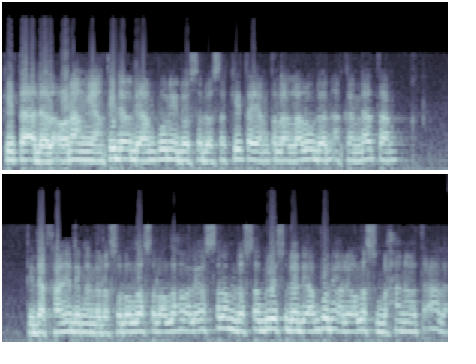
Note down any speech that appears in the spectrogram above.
Kita adalah orang yang tidak diampuni dosa-dosa kita yang telah lalu dan akan datang tidak hanya dengan Rasulullah Shallallahu Alaihi Wasallam dosa beliau sudah diampuni oleh Allah Subhanahu Wa Taala.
